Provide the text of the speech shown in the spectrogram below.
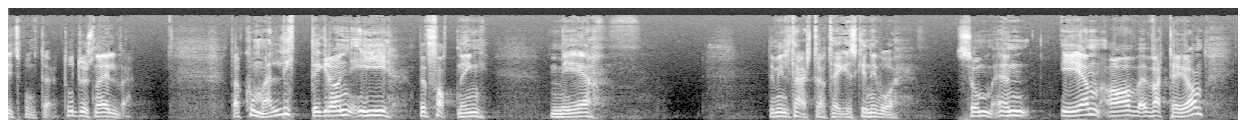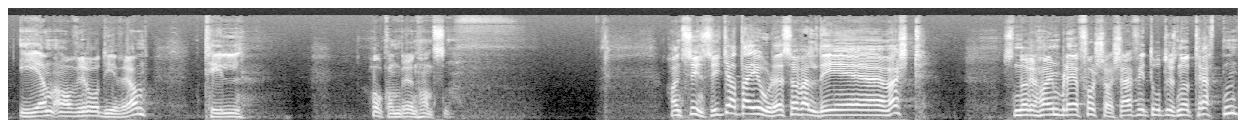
tidspunktet, 2011. Da kom jeg litt grann i befatning med det militærstrategiske nivået. Som en, en av verktøyene, en av rådgiverne til Håkon Brun-Hansen. Han syntes ikke at jeg gjorde det så veldig eh, verst. Så når han ble forsvarssjef i 2013,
